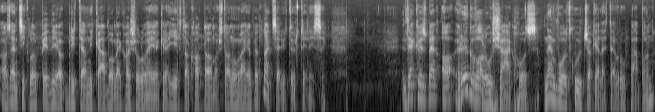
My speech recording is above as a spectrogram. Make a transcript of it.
az enciklopédia Britannicában meg hasonló helyekre írtak hatalmas tanulmányokat, nagyszerű történészek. De közben a rögvalósághoz nem volt kulcsa Kelet-Európában,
